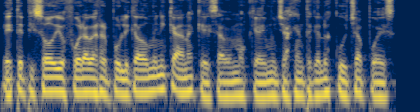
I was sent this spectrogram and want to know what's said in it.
este episodio fuera de República Dominicana, que sabemos que hay mucha gente que lo escucha, pues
